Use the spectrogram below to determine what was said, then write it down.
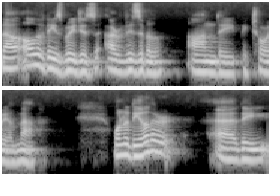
Now, all of these bridges are visible on the pictorial map. One of the other uh, the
